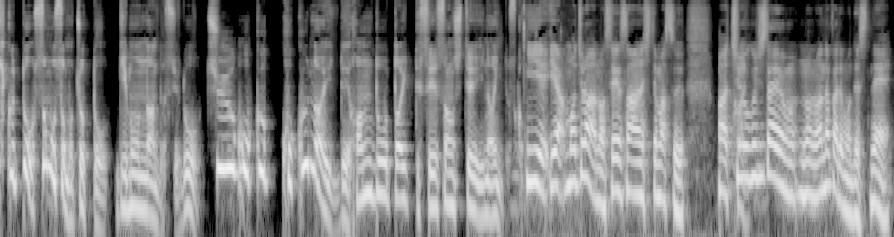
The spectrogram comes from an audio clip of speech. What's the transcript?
聞くと、そもそもちょっと疑問なんですけど、中国国内で半導体って生産していないんですか？いえ、いや、もちろんあの生産してます。まあ中国自体の中でもですね、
